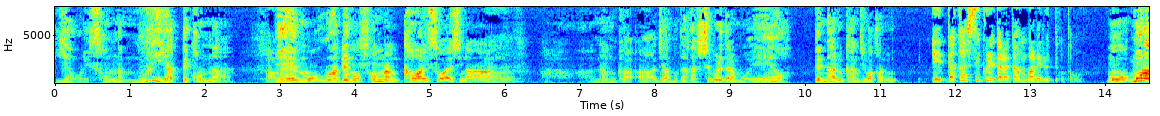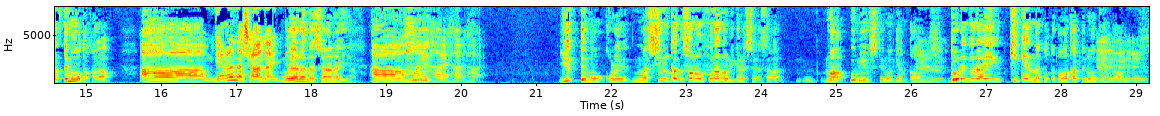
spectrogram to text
いや、俺、そんなん無理やって、こんなん。う。うんえー、もう、うわ、でも、そんなんかわいそうやしうな。んなんか、あじゃあもう抱かしてくれたらもうええよ。ってなる感じわかる？え、抱かしてくれたら頑張れるってこと？もう、もらってもうたから、あー、やらなしゃあない。もうやらなしゃあないやん。あー、はいはいはいはい。言っても、これ、まあ、死ぬか、その船乗りからしたらさ、まあ、海をしてるわけやんか、うん。どれぐらい危険なことか分かってるわけやんか、うんうん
